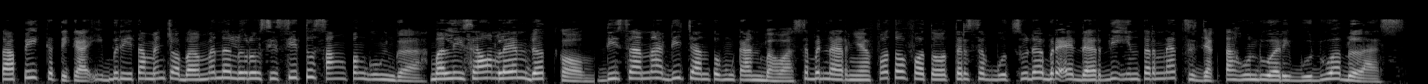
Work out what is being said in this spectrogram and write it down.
Tapi ketika Iberita mencoba menelurusi situs sang pengunggah, melisaonline.com, di sana dicantumkan bahwa sebenarnya foto-foto tersebut sudah beredar di internet sejak tahun 2012.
